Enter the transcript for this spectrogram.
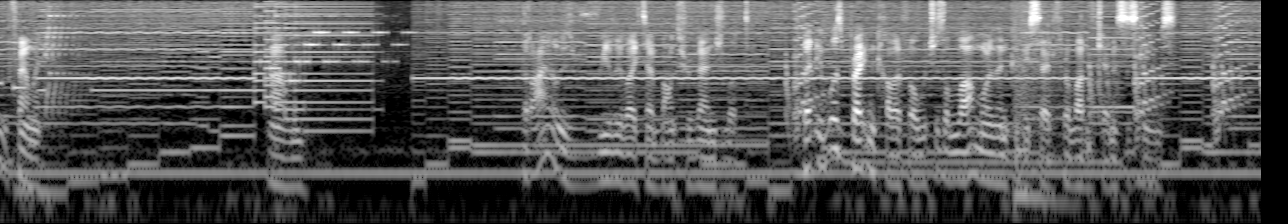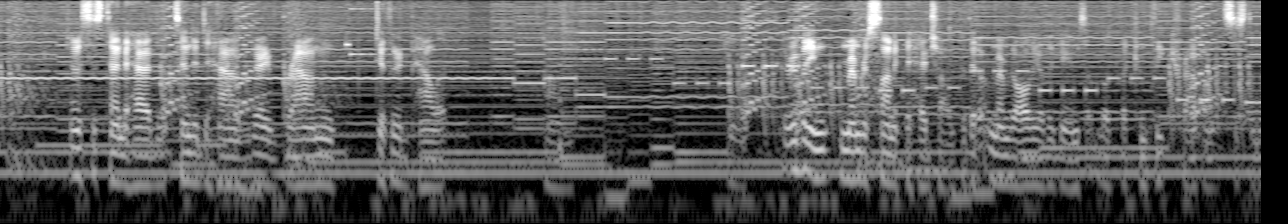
Ooh, finally. Um, but I always really liked how Bonk's Revenge looked. But it was bright and colorful, which is a lot more than could be said for a lot of Genesis games. Genesis tend to tended to have a very brown, dithered palette. Everybody remembers Sonic the Hedgehog, but they don't remember all the other games that look like complete crap on that system.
